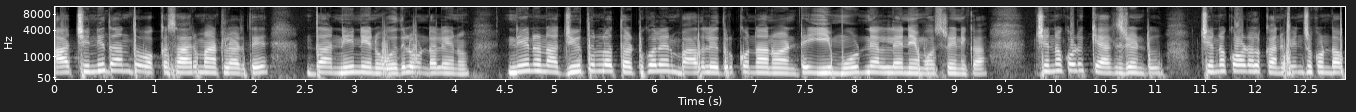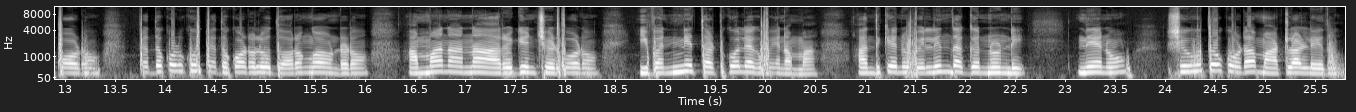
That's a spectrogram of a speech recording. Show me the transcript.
ఆ చిన్ని దాంతో ఒక్కసారి మాట్లాడితే దాన్ని నేను వదిలి ఉండలేను. నేను నా జీవితంలో తట్టుకోలేని బాధలు ఎదుర్కొన్నాను అంటే ఈ మూడు నెలలేనేమో శ్రీనిక. చిన్న కొడుకు యాక్సిడెంటు చిన్న కోడలు కనిపించకుండా పోవడం పెద్ద కొడుకు పెద్ద కోడలు దూరంగా ఉండడం అమ్మా నాన్న ఆరోగ్యం చెడిపోవడం ఇవన్నీ తట్టుకోలేకపోయానమ్మా. అందుకే నువ్వు వెళ్ళిన దగ్గర నుండి నేను శివుతో కూడా మాట్లాడలేదు.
